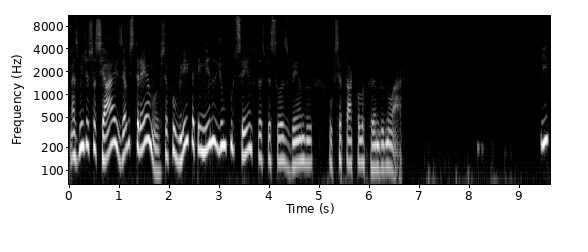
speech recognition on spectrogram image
Nas mídias sociais é o extremo, você publica, tem menos de 1% das pessoas vendo o que você está colocando no ar. E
